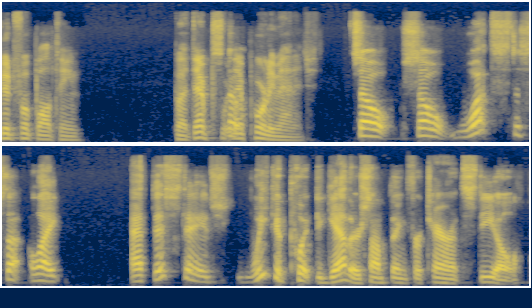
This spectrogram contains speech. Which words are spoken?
good football team, but they're so, they're poorly managed. So so what's the like at this stage we could put together something for Terence Steele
